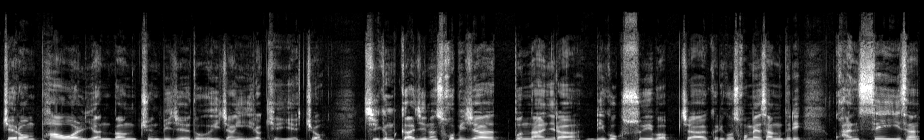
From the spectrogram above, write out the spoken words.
제롬 파월 연방준비제도 의장이 이렇게 얘기했죠. 지금까지는 소비자뿐 아니라 미국 수입업자 그리고 소매상들이 관세 이상,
